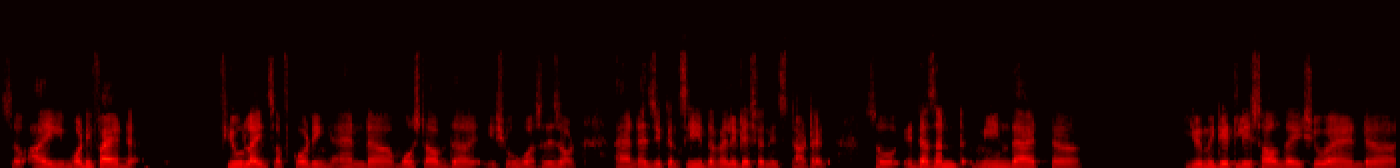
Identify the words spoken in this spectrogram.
So I modified few lines of coding and uh, most of the issue was resolved. And as you can see the validation is started. So it doesn't mean that uh, you immediately solve the issue and uh,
